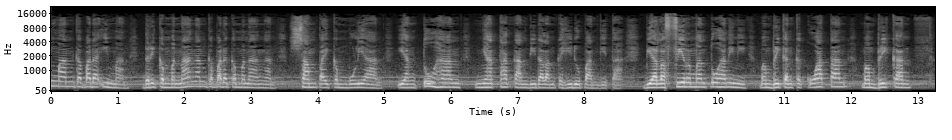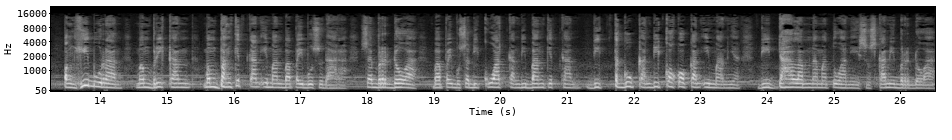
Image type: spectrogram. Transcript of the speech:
iman kepada iman dari kemenangan kepada kemenangan sampai kemuliaan yang Tuhan nyatakan di dalam kehidupan kita. Biarlah firman Tuhan ini memberikan memberikan kekuatan, memberikan penghiburan, memberikan membangkitkan iman Bapak Ibu Saudara. Saya berdoa Bapak Ibu Saudara dikuatkan, dibangkitkan, diteguhkan, dikokohkan imannya di dalam nama Tuhan Yesus. Kami berdoa,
